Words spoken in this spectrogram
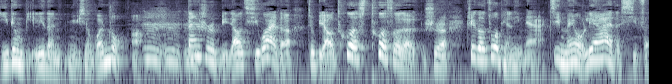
一定比例的女性观众啊，嗯嗯，但是比较奇怪的，就比较特特色的是，这个作品里面啊，既没有恋爱的戏份，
